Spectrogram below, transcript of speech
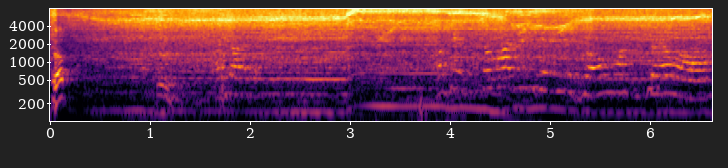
Up. I got it. Okay, for some odd reason the drone wants to trail off.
